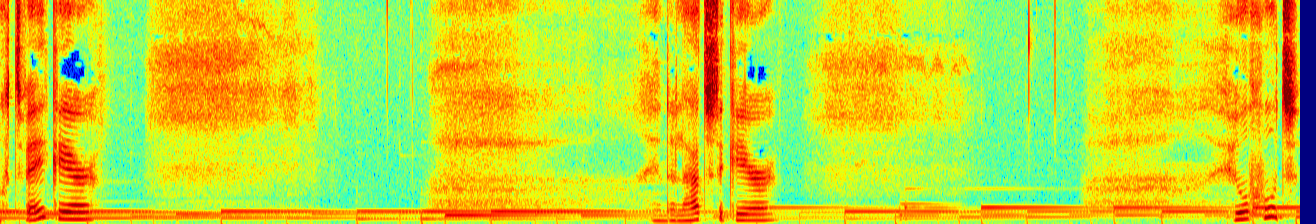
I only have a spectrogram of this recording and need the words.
Nog twee keer. En de laatste keer. Heel goed.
